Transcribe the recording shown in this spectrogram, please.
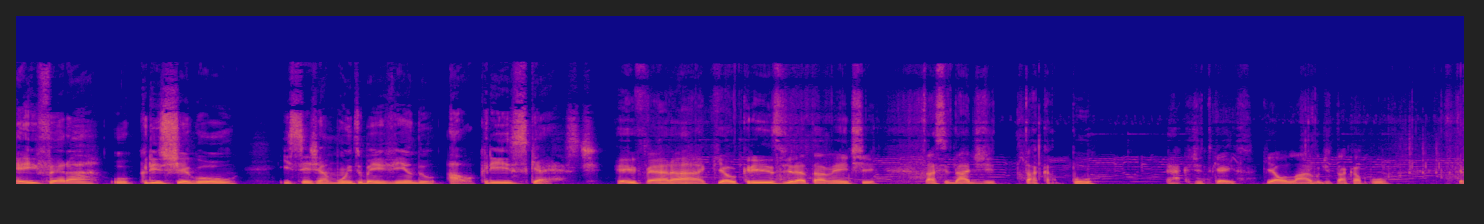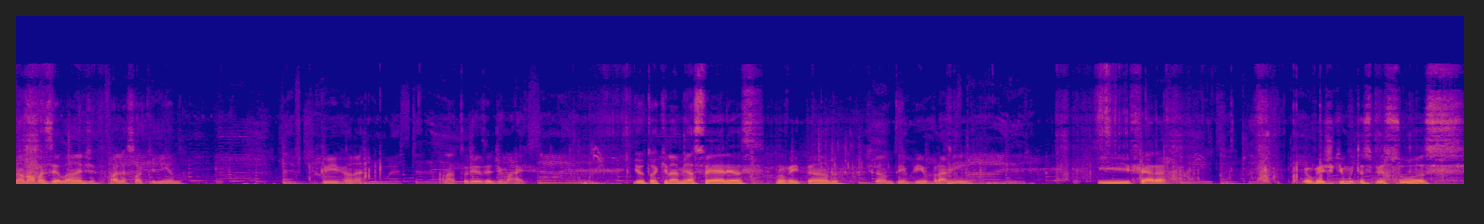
Hey fera, o Cris chegou e seja muito bem-vindo ao Cris Cast. Hey fera, aqui é o Cris diretamente da cidade de Takapu. É, acredito que é isso, que é o lago de Takapu, aqui na Nova Zelândia. Olha só que lindo. Incrível, né? A natureza é demais. E eu tô aqui nas minhas férias, aproveitando, tirando um tempinho para mim. E fera, eu vejo que muitas pessoas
